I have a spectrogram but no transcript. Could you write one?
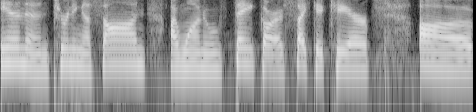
in and turning us on. I want to thank our psychic care, uh,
